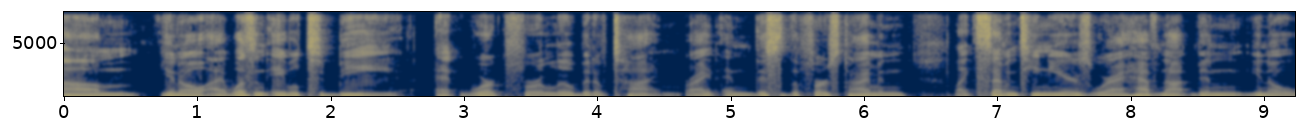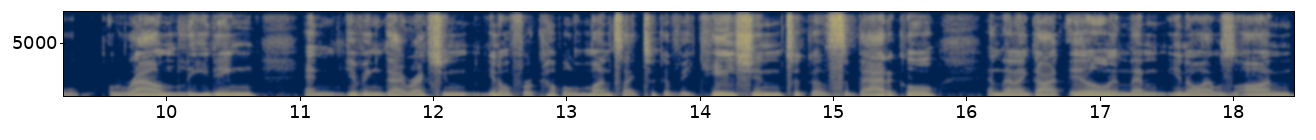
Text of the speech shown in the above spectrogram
um, you know, I wasn't able to be at work for a little bit of time, right? And this is the first time in like 17 years where I have not been, you know, around leading and giving direction, you know, for a couple of months. I took a vacation, took a sabbatical, and then I got ill. And then, you know, I was on,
